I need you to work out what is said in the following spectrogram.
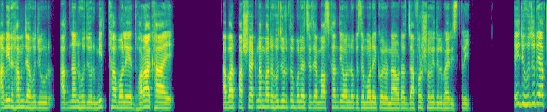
আমির হামজা হুজুর, আদনান হুজুর মিথ্যা বলে, ধরা খায়। আবার পাঁচশো এক নম্বর হুজুর তো বলেছে যে, "মাঝখান দিয়ে অন্য কিছু মনে করো না, ওটা জাফর শহীদুল ভাইয়ের স্ত্রী।" এই যে হুজুরে এত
